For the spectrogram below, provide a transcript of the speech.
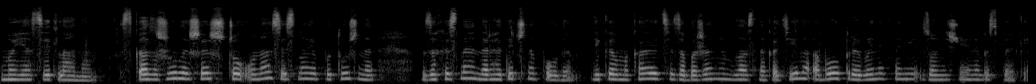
моя Світлано. Скажу лише, що у нас існує потужне захисне енергетичне поле, яке вмикається за бажанням власника тіла або при виникненні зовнішньої небезпеки.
